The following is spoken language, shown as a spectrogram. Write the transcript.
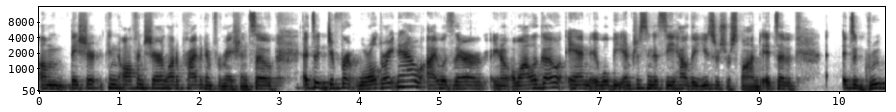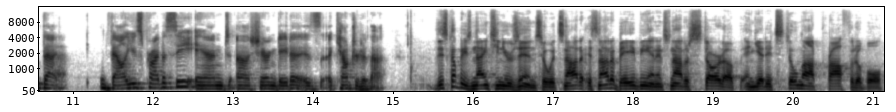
um, they share, can often share a lot of private information. So it's a different world right now. I was there, you know, a while ago, and it will be interesting to see how the users respond. It's a it's a group that values privacy, and uh, sharing data is a counter to that this company's 19 years in, so it's not it's not a baby and it's not a startup, and yet it's still not profitable.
